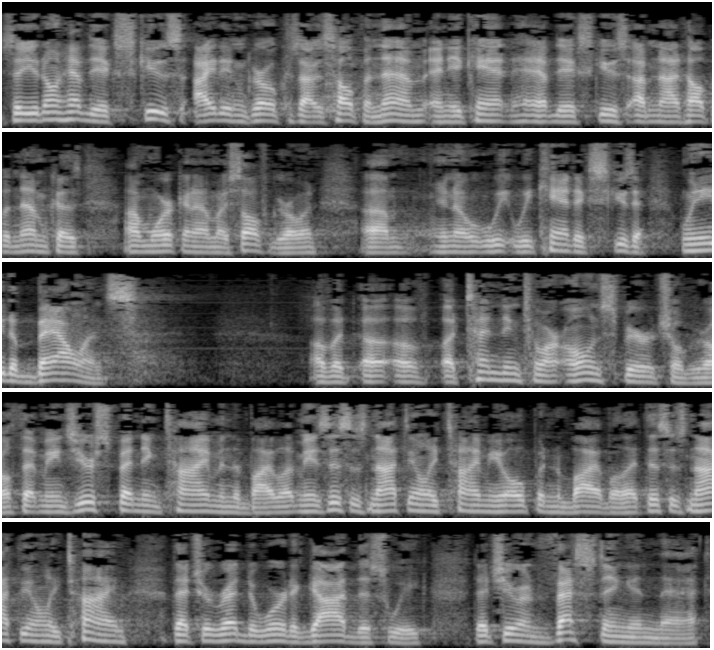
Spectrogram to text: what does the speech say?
So you don't have the excuse, I didn't grow because I was helping them, and you can't have the excuse, I'm not helping them because I'm working on myself growing. Um, you know, we, we can't excuse it. We need a balance of, a, of attending to our own spiritual growth. That means you're spending time in the Bible. That means this is not the only time you open the Bible. That this is not the only time that you read the Word of God this week. That you're investing in that.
